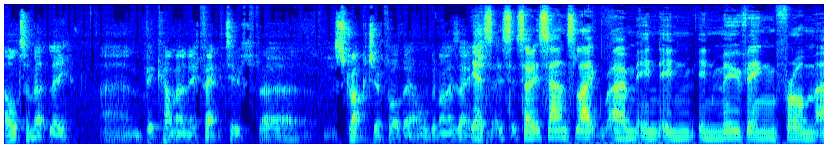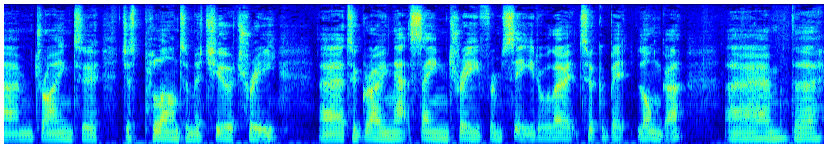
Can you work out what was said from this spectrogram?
ultimately um, become an effective uh, structure for the organization Yes. So it sounds like um, in in in moving from um, trying to just plant a mature tree uh, to growing that same tree from seed, although it took a bit longer. Um, the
